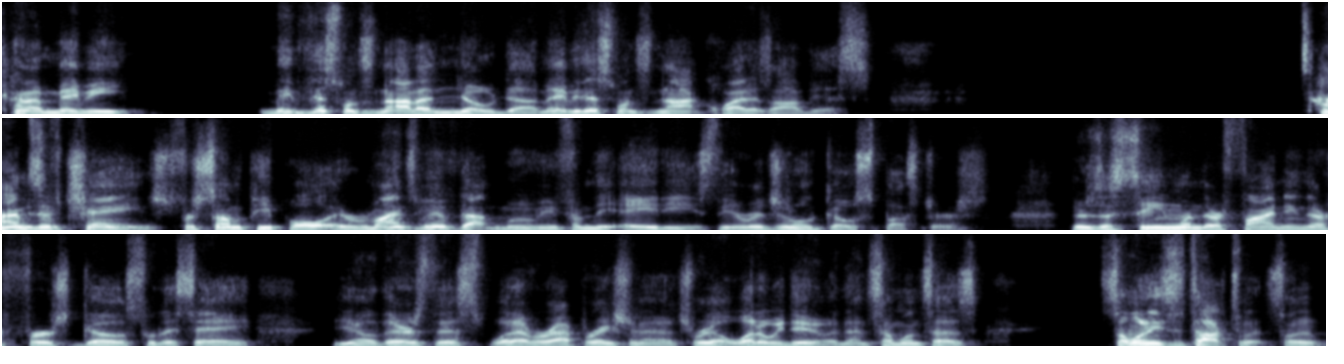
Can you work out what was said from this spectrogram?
kind of maybe, maybe this one's not a no duh. Maybe this one's not quite as obvious. Times have changed. For some people, it reminds me of that movie from the 80s, the original Ghostbusters. There's a scene when they're finding their first ghost where they say, you know, there's this whatever apparition and it's real. What do we do? And then someone says, someone needs to talk to it. So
